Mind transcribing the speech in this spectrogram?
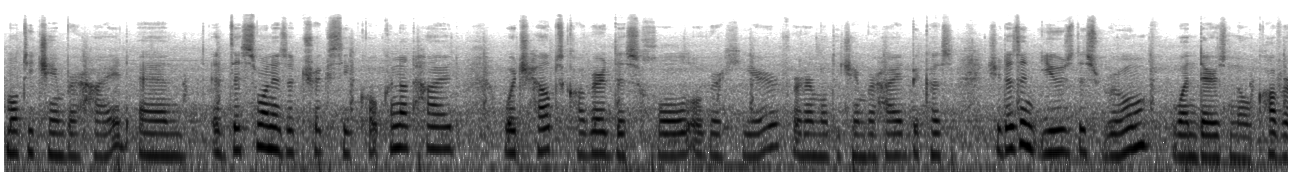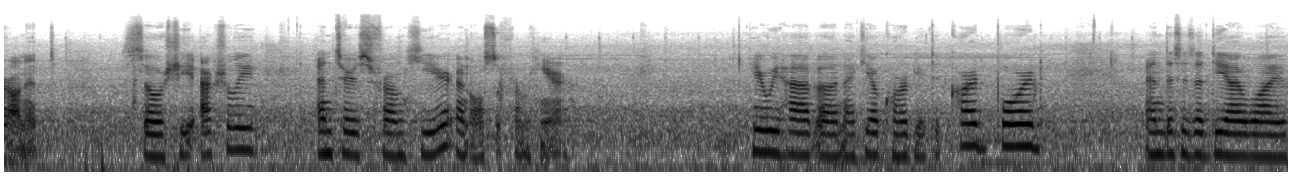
multi-chamber hide and this one is a Trixie coconut hide which helps cover this hole over here for her multi-chamber hide because she doesn't use this room when there's no cover on it. So she actually enters from here and also from here. Here we have an IKEA corrugated cardboard and this is a DIY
